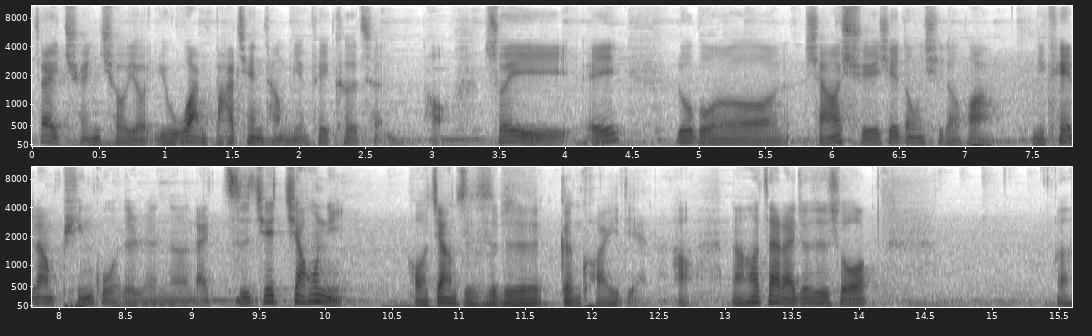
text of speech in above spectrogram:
在全球有一万八千堂免费课程，好，所以诶，如果想要学一些东西的话，你可以让苹果的人呢来直接教你，哦，这样子是不是更快一点？好，然后再来就是说，呃，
